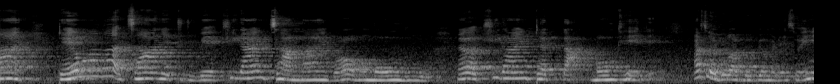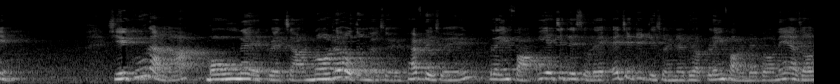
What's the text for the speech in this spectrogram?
နိုင်ဒေဝကဂျာနဲ့တူတူပဲခီတိုင်းဂျာနိုင်ပေါ့မမုံဘူး။နောက်ခီတိုင်းဒက်တာမုံခဲ့တယ်။အဲ့ဆိုတို့ကဘယ်လိုပြောမလဲဆိုရင် ရေကူးတာကမုံတဲ့အတွက်ကြောင့် node ကိုသုံးမယ်ဆိုရင် verb တွေဆိုရင် plain form adjective ဆိုလဲ adjective တွေဆိုရင်လည်းသူက plain form တွေပဲတော့နေရဆို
